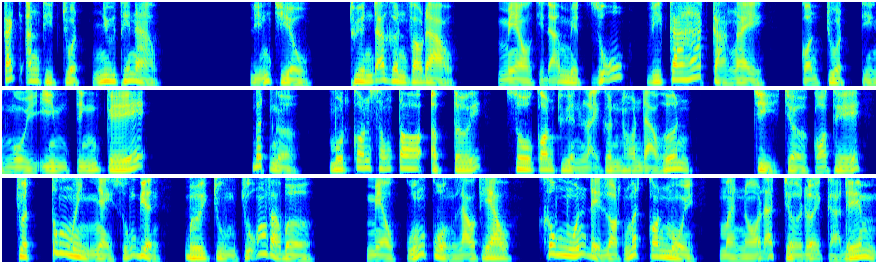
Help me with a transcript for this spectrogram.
cách ăn thịt chuột như thế nào. Đến chiều, thuyền đã gần vào đảo, mèo thì đã mệt rũ vì ca hát cả ngày, còn chuột thì ngồi im tính kế. Bất ngờ, một con sóng to ập tới, xô con thuyền lại gần hòn đảo hơn. Chỉ chờ có thế, chuột tung mình nhảy xuống biển, bơi chùm chũm vào bờ. Mèo cuống cuồng lao theo, không muốn để lọt mất con mồi mà nó đã chờ đợi cả đêm.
